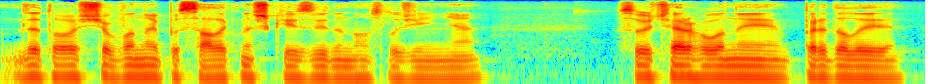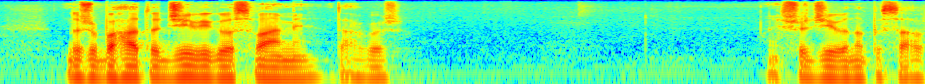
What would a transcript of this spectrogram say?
для того, щоб вони писали книжки з відданого служіння, В свою чергу вони передали дуже багато Дживі Госвамі також. Що Джіва написав,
